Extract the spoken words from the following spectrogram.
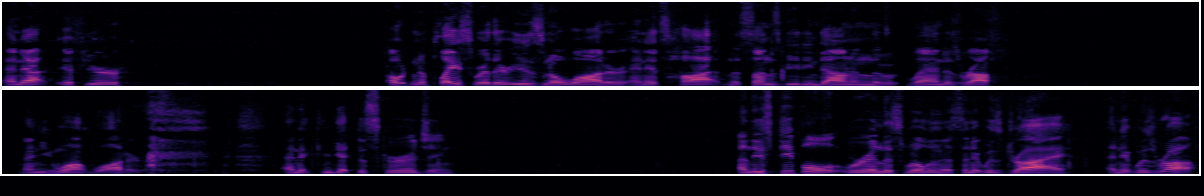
And that, if you're out in a place where there is no water and it's hot and the sun's beating down and the land is rough, and you want water. and it can get discouraging. And these people were in this wilderness and it was dry and it was rough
